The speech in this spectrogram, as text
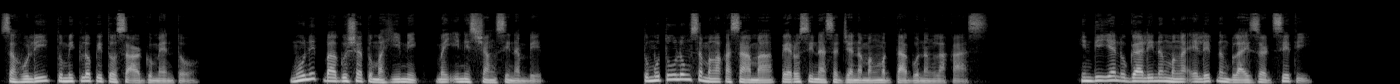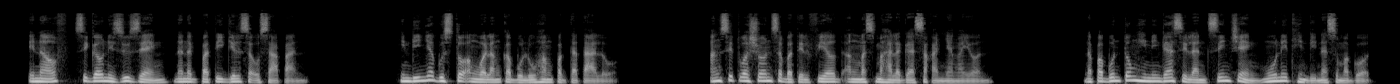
Sa huli, tumiklop ito sa argumento. Ngunit bago siya tumahimik, may inis siyang sinambit. Tumutulong sa mga kasama pero sinasadya namang magtago ng lakas. Hindi yan ugali ng mga elite ng Blizzard City. Enough, sigaw ni Zhu Zeng na nagpatigil sa usapan. Hindi niya gusto ang walang kabuluhang pagtatalo. Ang sitwasyon sa battlefield ang mas mahalaga sa kanya ngayon. Napabuntong hininga si Lan Xincheng ngunit hindi na sumagot.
